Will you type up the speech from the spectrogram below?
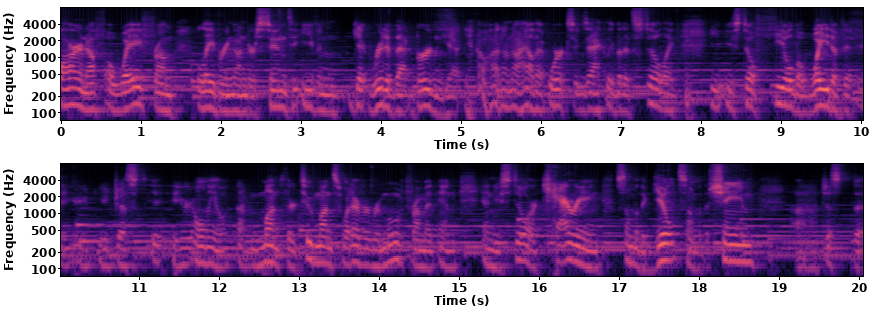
far enough away from laboring under sin to even get rid of that burden yet. You know, I don't know how that works exactly, but it's still like you, you still feel the weight of it. You, you just, you're only a, month or two months, whatever, removed from it, and, and you still are carrying some of the guilt, some of the shame, uh, just the,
